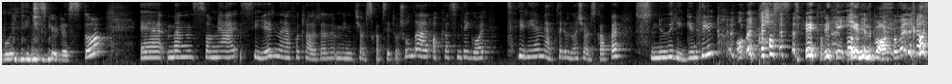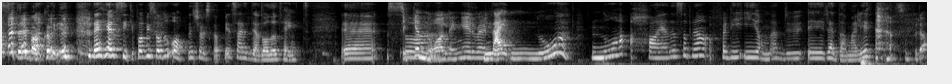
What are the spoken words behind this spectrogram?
hvor ting skulle stå. Eh, men som jeg sier når jeg forklarer min kjøleskapssituasjon, det er akkurat som de går tre meter unna kjøleskapet, snur ryggen til og kaster inn. bakover. Kaster bakover inn. Det er jeg helt sikker på. Hvis du hadde åpnet kjøleskapet mitt, så er det det du hadde tenkt. Eh, så- Ikke nå lenger, vel? Nei, nå nå har jeg det så bra. Fordi Janne, du eh, redda meg litt. Så bra.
